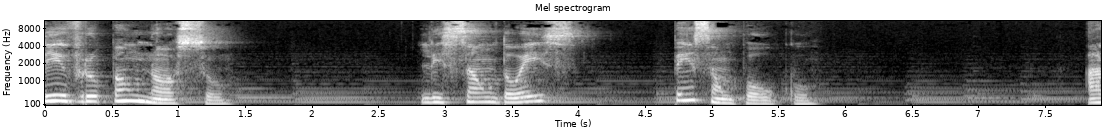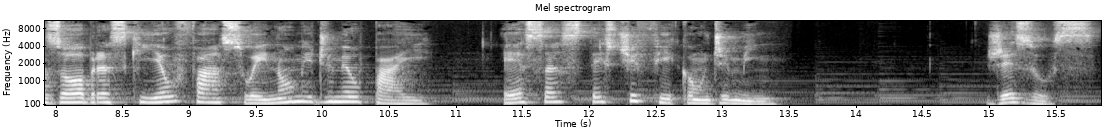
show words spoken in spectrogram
Livro Pão Nosso Lição 2 Pensa um pouco. As obras que eu faço em nome de meu Pai, essas testificam de mim. Jesus.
